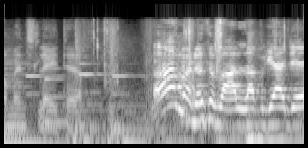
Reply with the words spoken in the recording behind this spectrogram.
Moments later. आ मनो से माल लब गया जे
